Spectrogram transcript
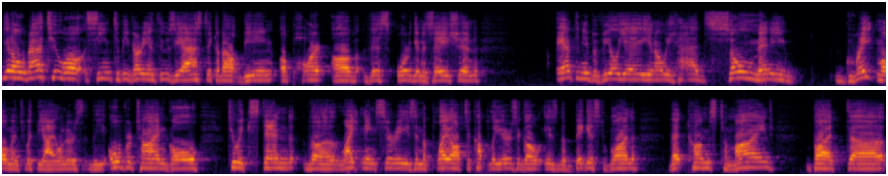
you know, Räty seemed to be very enthusiastic about being a part of this organization. Anthony Beauvillier, you know, he had so many great moments with the Islanders. The overtime goal to extend the Lightning series in the playoffs a couple of years ago is the biggest one that comes to mind. But uh,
